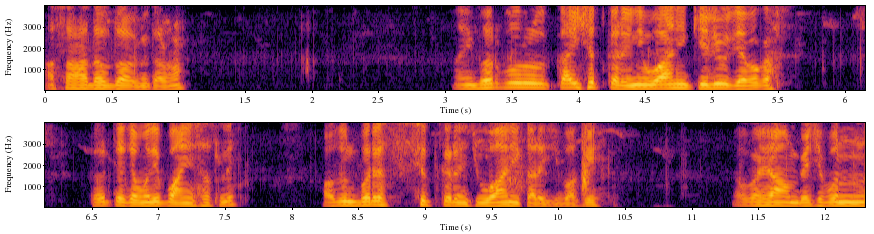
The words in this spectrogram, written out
असा हा धबधबा मित्रांनो. आणि भरपूर काही शेतकऱ्यांनी वाहनी केली होती बघा. तर त्याच्यामध्ये पाणी साचले. अजून बऱ्याच शेतकऱ्यांची वाहणी करायची बाकी बघा ह्या आंब्याचे पण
